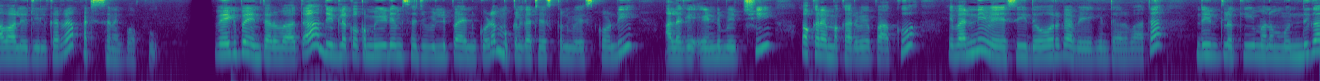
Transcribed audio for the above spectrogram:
ఆవాలు జీలకర్ర పచ్చిశనగపప్పు. వేగిపోయిన తర్వాత దీంట్లోకి ఒక మీడియం సైజు ఉల్లిపాయను కూడా ముక్కలుగా చేసుకొని వేసుకోండి. అలాగే ఎండుమిర్చి ఒక రెమ్మ కరివేపాకు ఇవన్నీ వేసి దోరగా వేగిన తర్వాత దీంట్లోకి మనం ముందుగా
